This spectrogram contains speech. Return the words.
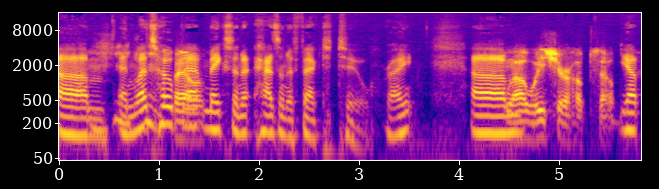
Um, and let's hope Well- that makes an has an effect too, right? Um, well, we sure hope so. Yep.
